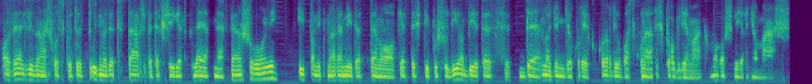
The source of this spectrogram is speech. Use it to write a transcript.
az elhízáshoz kötött úgynevezett társbetegséget lehetne felsorolni, itt, amit már említettem, a kettes típusú diabétesz, de nagyon gyakoriak a kardiovaszkuláris problémák, magas vérnyomás,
